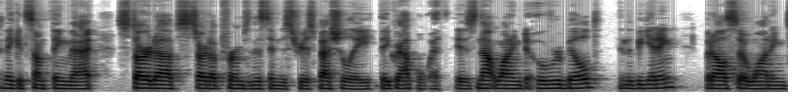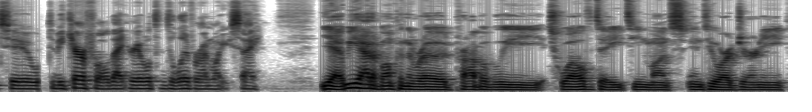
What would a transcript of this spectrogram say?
I think it's something that startups startup firms in this industry especially they grapple with is not wanting to overbuild in the beginning but also wanting to to be careful that you're able to deliver on what you say yeah we had a bump in the road probably 12 to 18 months into our journey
